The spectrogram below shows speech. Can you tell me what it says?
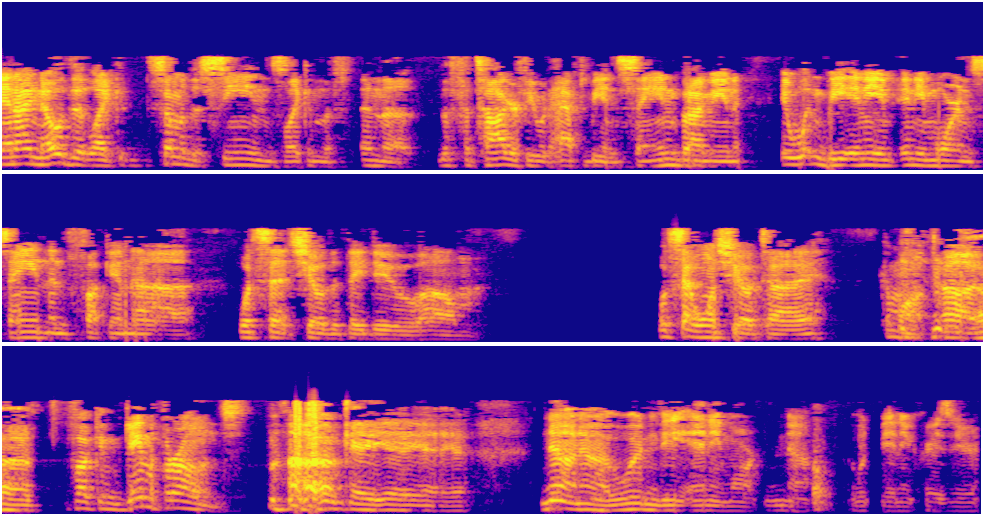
And I know that like some of the scenes, like in the in the the photography, would have to be insane. But I mean, it wouldn't be any any more insane than fucking uh, what's that show that they do? Um, what's that one show, Ty? Come on, uh, fucking Game of Thrones. okay, yeah, yeah, yeah. No, no, it wouldn't be any more. No, it wouldn't be any crazier.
